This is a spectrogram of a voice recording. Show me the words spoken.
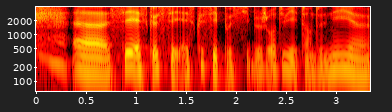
euh, c'est est-ce que c'est est -ce c'est possible aujourd'hui, étant donné... Euh,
